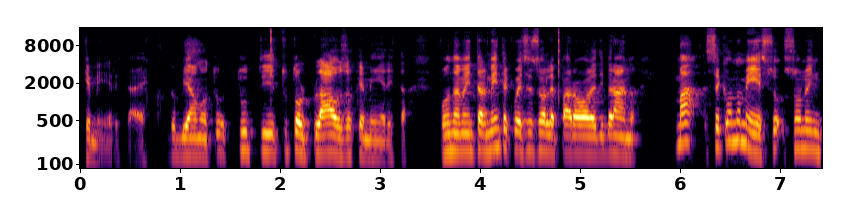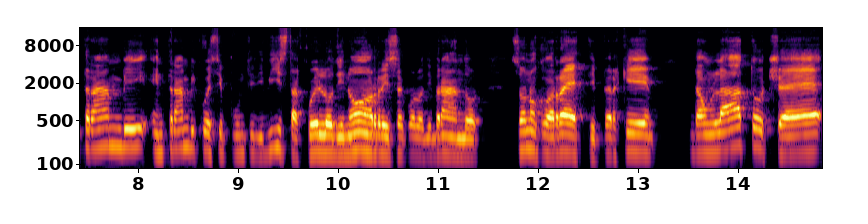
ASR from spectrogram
che merita. Ecco, dobbiamo tu, tutti, tutto il plauso che merita. Fondamentalmente queste sono le parole di Brandon. Ma secondo me so, sono entrambi, entrambi questi punti di vista, quello di Norris e quello di Brandon, sono corretti perché da un lato c'è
